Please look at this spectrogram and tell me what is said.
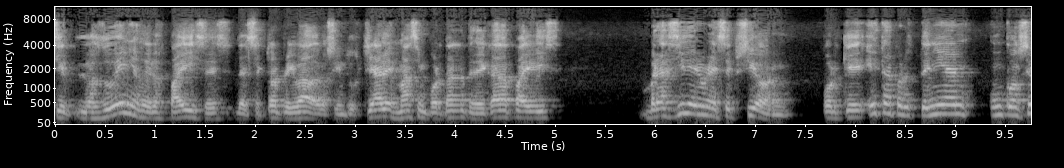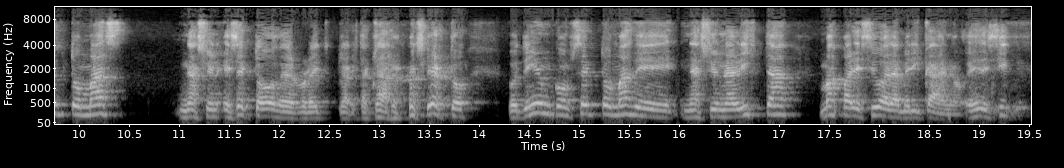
decir, los dueños de los países, del sector privado, los industriales más importantes de cada país, Brasil era una excepción, porque estas tenían un concepto más nacional, excepto de está claro, ¿no es cierto? Pero tenían un concepto más de nacionalista, más parecido al americano, es decir,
